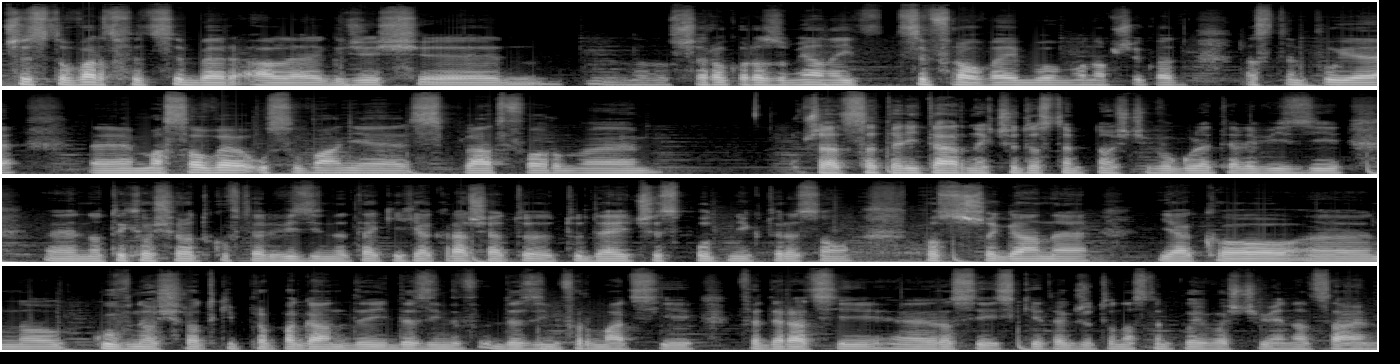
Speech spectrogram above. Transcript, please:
czysto warstwy cyber, ale gdzieś e, no, szeroko rozumianej cyfrowej, bo, bo na przykład następuje masowe usuwanie z platform przykład satelitarnych, czy dostępności w ogóle telewizji, e, no, tych ośrodków telewizji, no, takich jak Russia Today czy Sputnik, które są postrzegane jako e, no, główne ośrodki propagandy i dezinf dezinformacji Federacji e, Rosyjskiej, także to następuje właściwie na całym,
